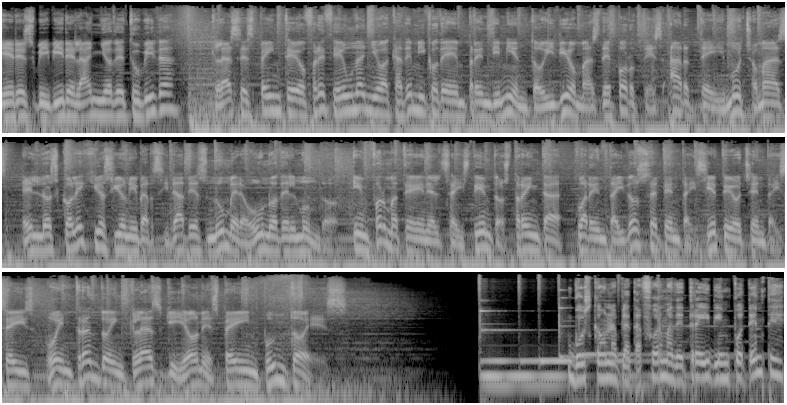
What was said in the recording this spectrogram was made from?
¿Quieres vivir el año de tu vida? Class Spain te ofrece un año académico de emprendimiento, idiomas, deportes, arte y mucho más en los colegios y universidades número uno del mundo. Infórmate en el 630 42 77 86 o entrando en class-spain.es. ¿Busca una plataforma de trading potente?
